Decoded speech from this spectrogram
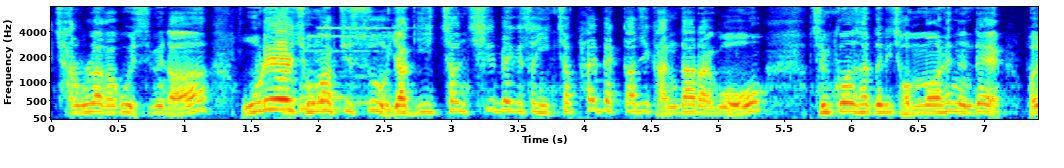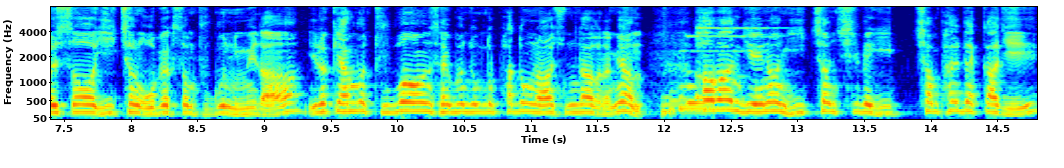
잘 올라가고 있습니다. 올해 종합지수 약 2,700에서 2,800까지 간다라고 증권사들이 전망을 했는데 벌써 2,500선 부근입니다. 이렇게 한번 두 번, 세 번 정도 파동 나와준다 그러면 하반기에는 2,700, 2,800까지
